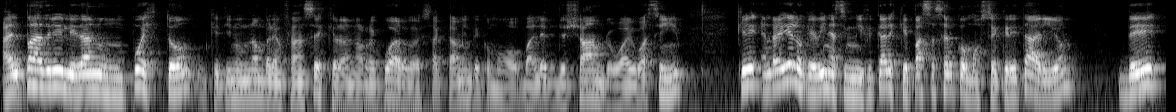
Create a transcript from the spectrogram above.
al padre le dan un puesto que tiene un nombre en francés que ahora no recuerdo exactamente, como ballet de chambre o algo así, que en realidad lo que viene a significar es que pasa a ser como secretario de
